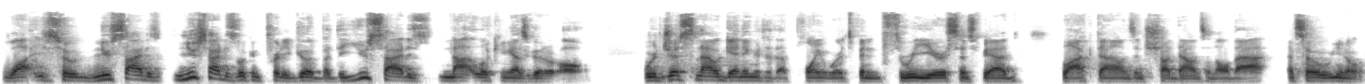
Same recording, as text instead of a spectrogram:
why, so new side is new side is looking pretty good, but the used side is not looking as good at all. We're just now getting into that point where it's been three years since we had lockdowns and shutdowns and all that. And so, you know,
